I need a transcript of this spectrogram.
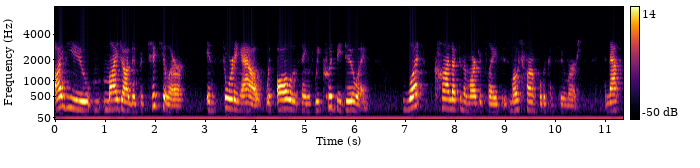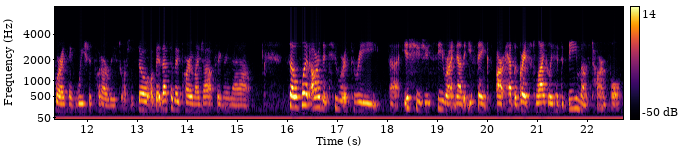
I view my job in particular in sorting out, with all of the things we could be doing, what conduct in the marketplace is most harmful to consumers, and that's where I think we should put our resources. So a bit, that's a big part of my job, figuring that out. So, what are the two or three uh, issues you see right now that you think are have the greatest likelihood to be most harmful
